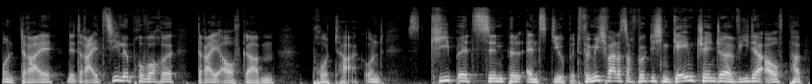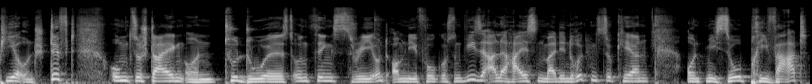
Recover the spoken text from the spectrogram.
und drei, ne, drei Ziele pro Woche, drei Aufgaben pro Tag. Und keep it simple and stupid. Für mich war das auch wirklich ein Gamechanger, wieder auf Papier und Stift umzusteigen und To-Doist und Things 3 und Omnifocus und wie sie alle heißen, mal den Rücken zu kehren und mich so privat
